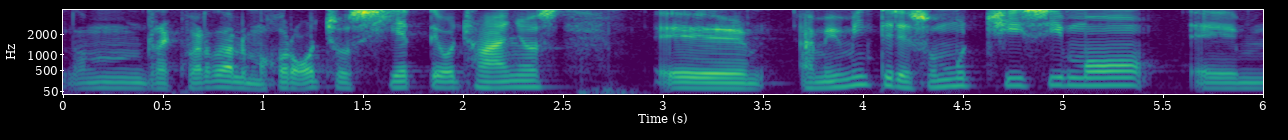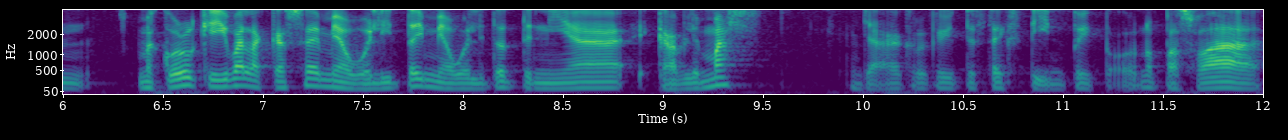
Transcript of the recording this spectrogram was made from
no recuerdo a lo mejor 8, 7, 8 años, eh, a mí me interesó muchísimo. eh, me acuerdo que iba a la casa de mi abuelita y mi abuelita tenía cable más. Ya creo que ahorita está extinto y todo, ¿no? Pasó a-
